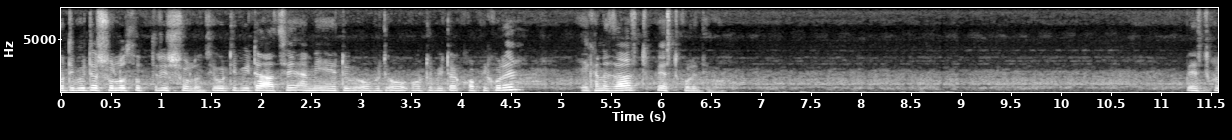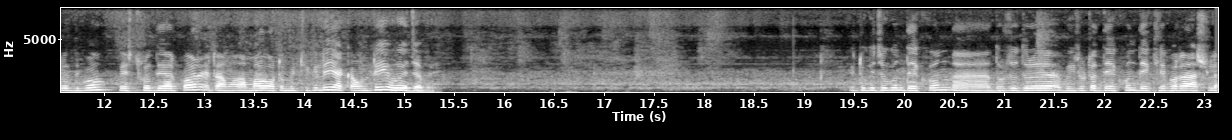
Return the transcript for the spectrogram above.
ওটিপিটা ষোলো, ছত্রিশ, ষোলো। যে ওটিপিটা আছে, আমি ওটিপিটা কপি করে এখানে জাস্ট পেস্ট করে দেব। পেস্ট করে দিব। পেস্ট করে দেওয়ার পর এটা আমার আমার অটোমেটিক্যালি অ্যাকাউন্টেই হয়ে যাবে। একটু কিছুক্ষণ দেখুন ধৈর্য ধরে ভিডিওটা দেখুন, দেখলে পরে আসলে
